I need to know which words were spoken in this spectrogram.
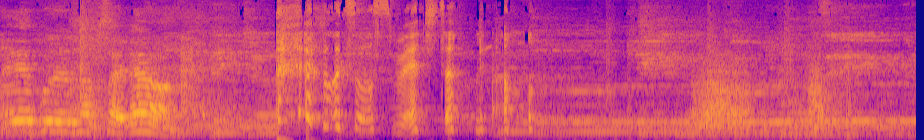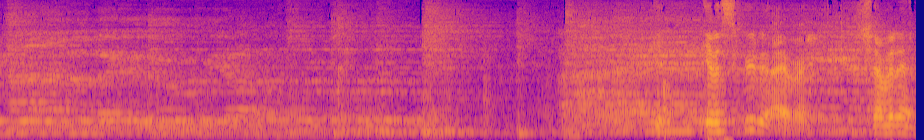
Maybe I put it upside down. it looks all smashed up now. Get, get a screwdriver. Shove it in.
